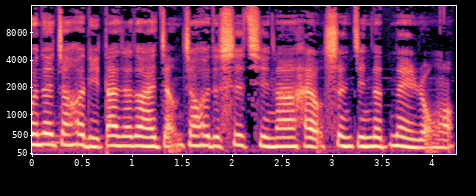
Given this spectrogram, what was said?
为在教会里，大家都来讲教会的事情啊，还有圣经的内容哦，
